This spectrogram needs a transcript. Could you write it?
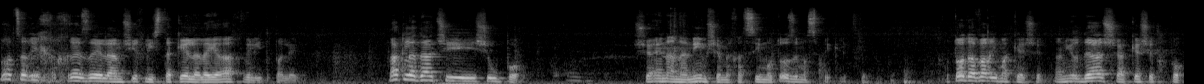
לא צריך אחרי זה להמשיך להסתכל על הירח ולהתפלל. רק לדעת. שהוא פה. שאין עננים שמכסים אותו, זה מספיק לי. אותו דבר עם הקשת. אני יודע שהקשת פה.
